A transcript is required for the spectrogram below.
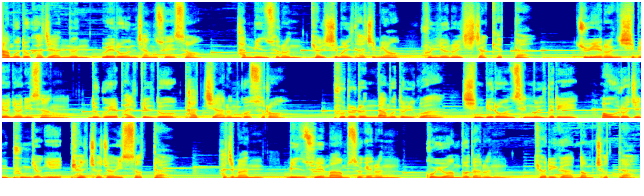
아무도 가지 않는 외로운 장소에서 한민수는 결심을 다지며 훈련을 시작했다. 주위에는 10여 년 이상 누구의 발길도 닿지 않은 곳으로 푸르른 나무들과 신비로운 생물들이 어우러진 풍경이 펼쳐져 있었다. 하지만 민수의 마음속에는 고요함보다는 결의가 넘쳤다.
